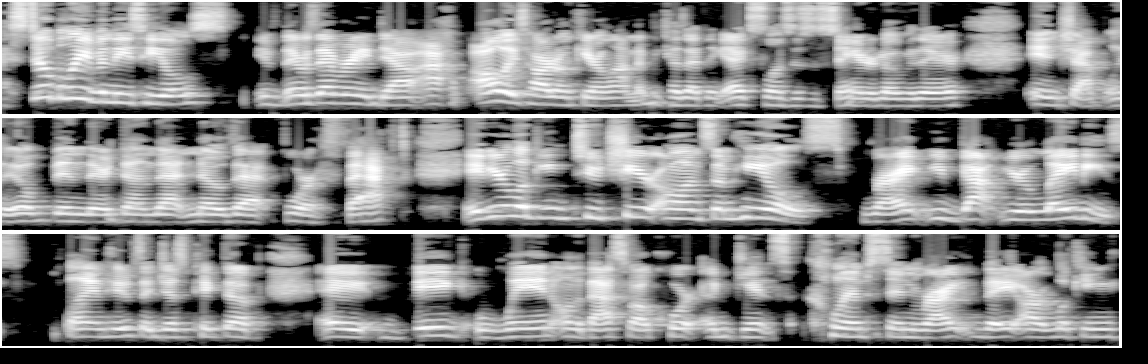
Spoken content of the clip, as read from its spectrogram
I still believe in these heels if there was ever any doubt, I'm always hard on Carolina because I think excellence is a standard over there in Chapel Hill. Been there, done that, know that for a fact. If you're looking to cheer on some heels, right? You've got your ladies playing hoops. They just picked up a big win on the basketball court against Clemson, right? They are looking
